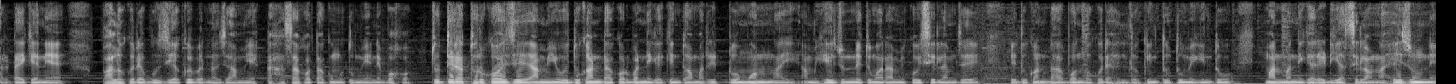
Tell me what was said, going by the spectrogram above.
আর ডাকে নিয়ে ভালো করে বুঝিয়া কইবেন না যে আমি একটা হাসা কথা কমু, তুমি এনে বহ। জ্যোতিরাথর কয় যে, আমি ওই দোকানটা করবার নিকে কিন্তু আমার একটু মন নাই। আমি সেই জন্যই তোমার আমি কইছিলাম যে, এই দোকানটা বন্ধ করে ফেলতো, কিন্তু তুমি কিন্তু মানমানিকা রেডি আসছিলাম না। সেই জন্যে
